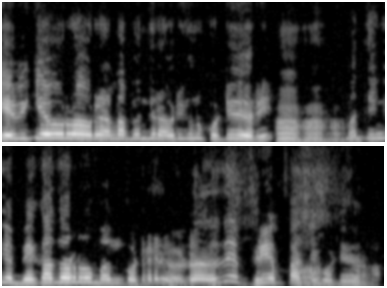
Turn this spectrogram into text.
ಕೆವಿಕೆ ಅವರು ಅವ್ರೆಲ್ಲ ಬಂದಿರ ಅವ್ರಿಗೂ ಕೊಟ್ಟಿದೇವ್ರಿ. ಹ್ಮ್ ಹ್ಮ್ ಹ್ಮ್. ಮತ್ತ್ ಹಿಂಗೆ ಬೇಕಾದವ್ರು ಬಂದ್ ಕೊಟ್ರಿ ಅದೇ ಫ್ರೀ ಆಫ್ ಕಾಸ್ಟ್ ಹ್ಮ್. ಕೊಟ್ಟಿದ್ರು ನಾವು.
